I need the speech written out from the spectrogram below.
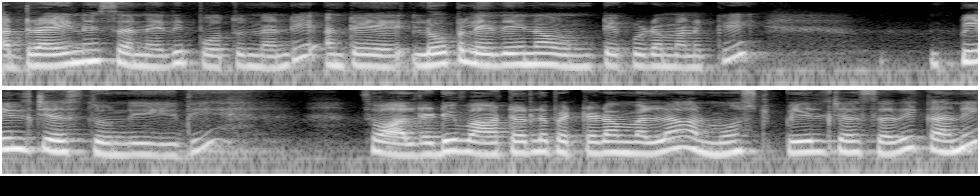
ఆ డ్రైనెస్ అనేది పోతుందండి. అంటే లోపల ఏదైనా ఉంటే కూడా మనకి పీల్ చేస్తుంది ఇది. సో ఆల్రెడీ వాటర్లో పెట్టడం వల్ల ఆల్మోస్ట్ పీల్ చేస్తుంది. కానీ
